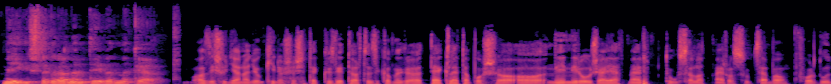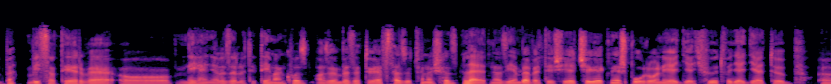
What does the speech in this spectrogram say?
mégis legalább nem tévednek el. Az is ugye nagyon kínos esetek közé tartozik, amikor a tek letapossa a néni rózsáját, mert túsz alatt már rossz utcába fordult be. Visszatérve a néhány ezelőtti témánkhoz, az önvezető F-150-eshez, lehetne az ilyen bevetési egységeknél spórolni egy-egy főt, vagy egyel több ö,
